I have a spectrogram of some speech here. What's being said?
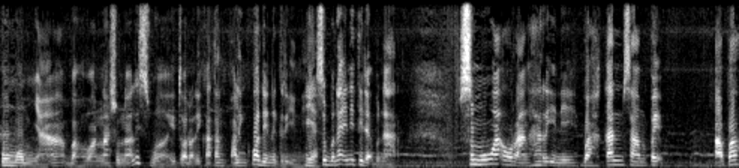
umumnya bahwa nasionalisme itu adalah ikatan paling kuat di negeri ini. Iya. Sebenarnya ini tidak benar. Semua orang hari ini bahkan sampai apa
